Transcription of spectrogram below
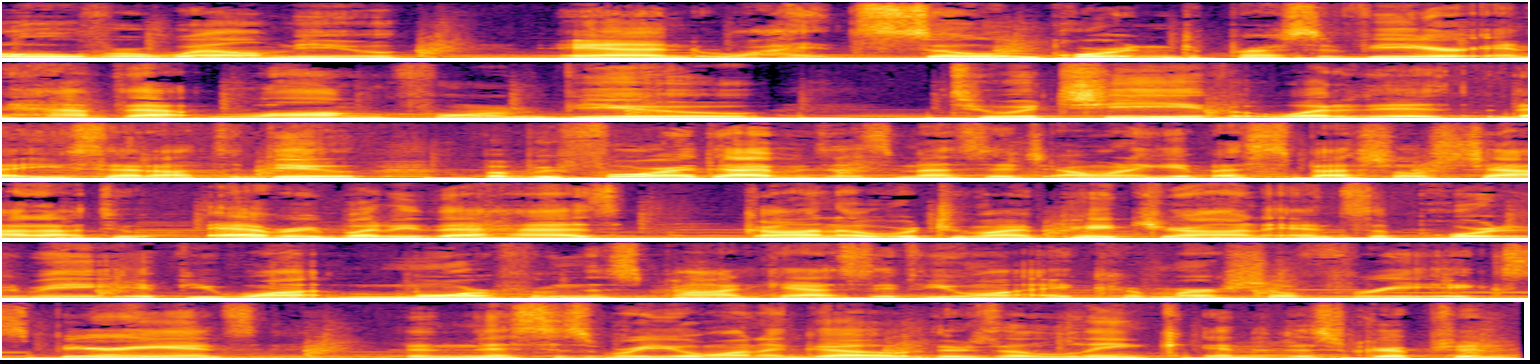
overwhelm you, and why it's so important to persevere and have that long form view to achieve what it is that you set out to do. But before I dive into this message, I want to give a special shout out to everybody that has gone over to my Patreon and supported me. If you want more from this podcast, if you want a commercial free experience, then this is where you want to go. There's a link in the description.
